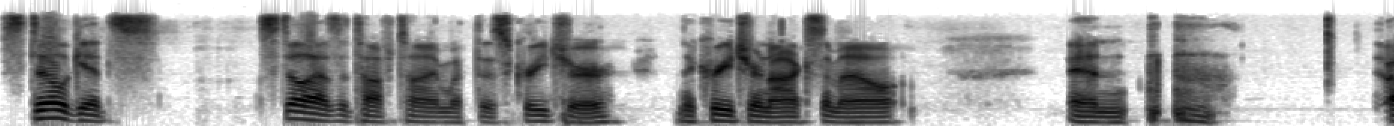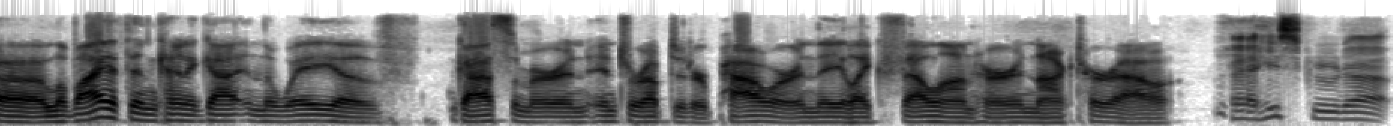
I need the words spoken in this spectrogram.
still gets still has a tough time with this creature. The creature knocks him out, and uh, Leviathan kind of got in the way of Gossamer and interrupted her power, and they like fell on her and knocked her out. Yeah, he screwed up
